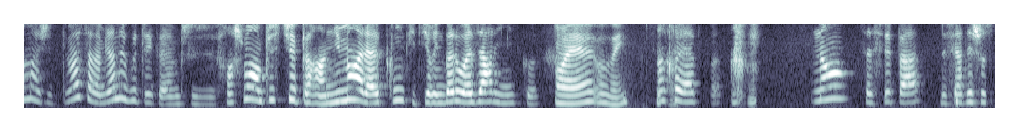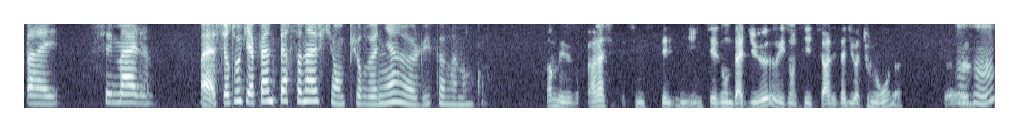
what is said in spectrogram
Non, moi, ça m'a bien dégoûté quand même. parce que, franchement, en plus, tué par un humain à la con qui tire une balle au hasard, limite, quoi. Ouais, oui, oui. c'est vrai. Incroyable, quoi. non, ça se fait pas de faire des choses pareilles. C'est mal. Ouais, surtout qu'il y a plein de personnages qui ont pu revenir, euh, lui, pas vraiment, quoi. Non, mais voilà, c'était c'est une, c'était une- une saison d'adieu. Ils ont essayé de faire des adieux à tout le monde. Euh, Mhm.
